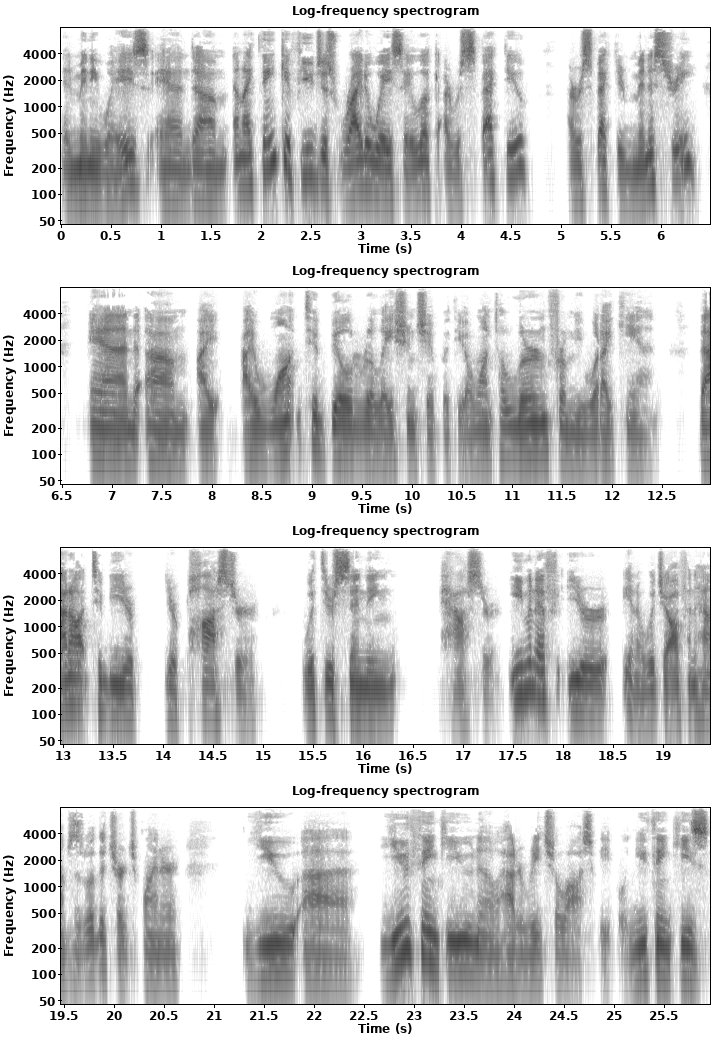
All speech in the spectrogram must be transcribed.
in many ways. And um, and i think if you just right away say look i respect you. I respect your ministry. And um, i i want to build relationship with you. I want to learn from you what i can. That ought to be your your posture with your sending pastor. Even if you're, you know, which often happens with a church planter, you uh, you think you know how to reach the lost people, and you think he's,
